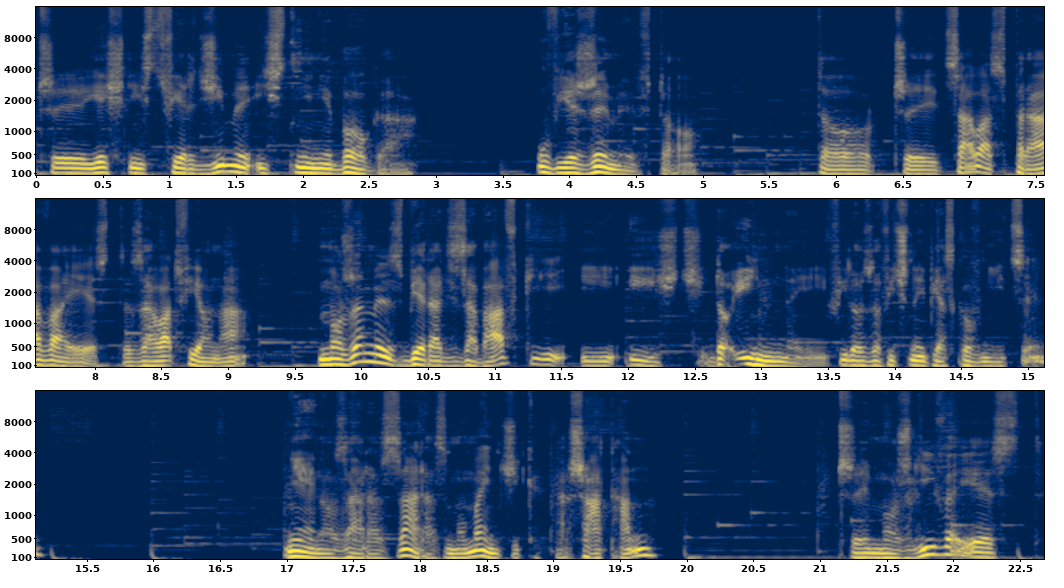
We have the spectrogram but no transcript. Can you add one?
czy jeśli stwierdzimy istnienie Boga, uwierzymy w to, to czy cała sprawa jest załatwiona? Możemy zbierać zabawki i iść do innej filozoficznej piaskownicy? Nie no, zaraz, zaraz, momencik. A szatan? Czy możliwe jest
